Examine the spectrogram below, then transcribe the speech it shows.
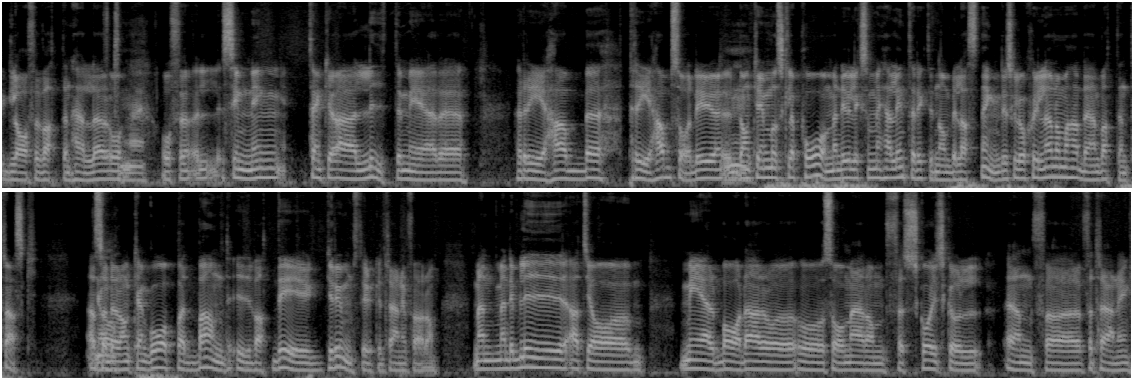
glad för vatten heller. Och, Nej. och för, simning tänker jag är lite mer eh, rehab, eh, prehab så. Det är ju, Mm. De kan ju muskla på, men det är ju liksom heller inte riktigt någon belastning. Det skulle vara skillnad om man hade en vattentrask. Alltså Ja. där de kan gå på ett band i vatten. Det är ju grym styrketräning för dem. Men, men det blir att jag mer badar och, och så med dem för skojs skull än för, för träning.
